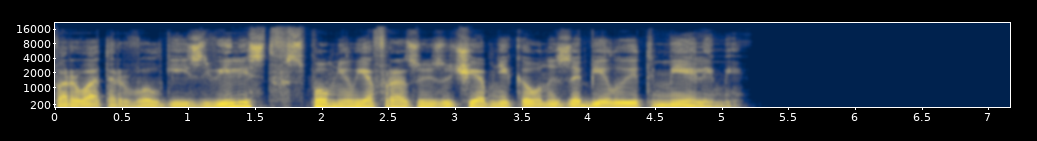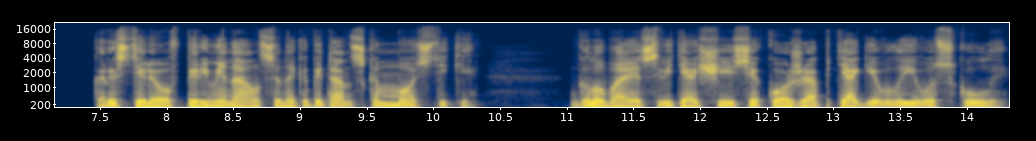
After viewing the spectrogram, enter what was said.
Фарватер Волги извилист, вспомнил я фразу из учебника, он изобилует мелями. Коростелев переминался на капитанском мостике. Голубая светящаяся кожа обтягивала его скулы.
